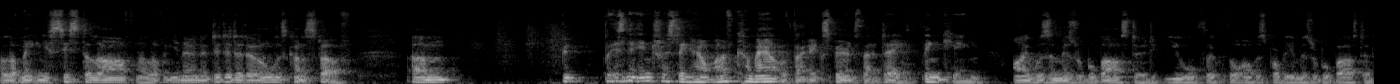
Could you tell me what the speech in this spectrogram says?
I love making your sister laugh, and I love, you know, and da da da da, and all this kind of stuff. Um, but, but isn't it interesting how I've come out of that experience that day thinking I was a miserable bastard? You all th- thought I was probably a miserable bastard.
